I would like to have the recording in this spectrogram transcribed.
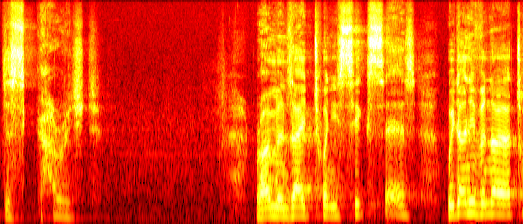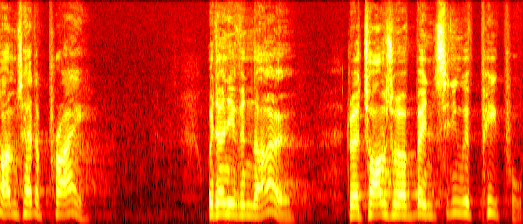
discouraged. Romans 8:26 says, we don't even know at times how to pray. We don't even know. There are times where I've been sitting with people.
